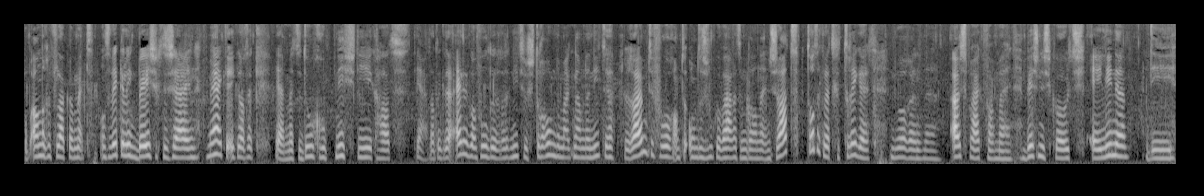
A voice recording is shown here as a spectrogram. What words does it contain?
op andere vlakken met ontwikkeling bezig te zijn, merkte ik dat ik ja, met de doelgroep niche die ik had, ja, dat ik daar eigenlijk wel voelde dat het niet zo stroomde. Maar ik nam er niet de ruimte voor om te onderzoeken waar het hem dan in zat. Tot ik werd getriggerd door een uh, uitspraak van mijn businesscoach Eline die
